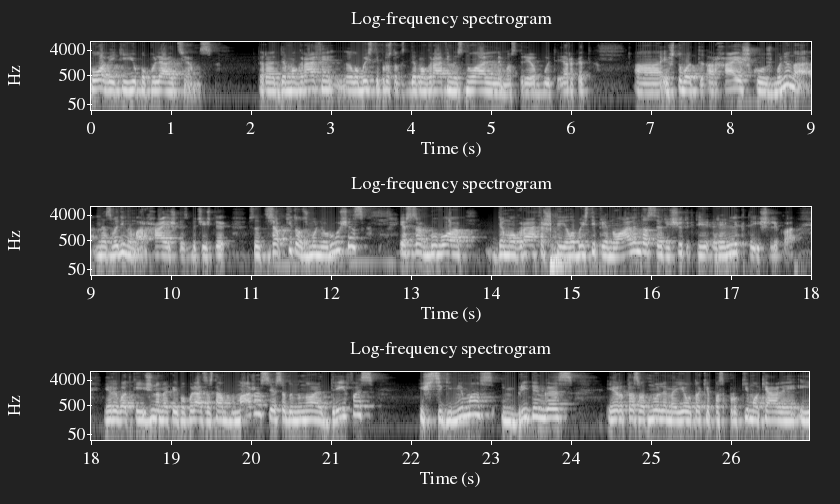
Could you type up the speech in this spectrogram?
poveikį jų populiacijoms. Tai yra demografi, labai stiprus toks demografinis nualinimas turėjo būti ir kad a, iš tų vat, arhaiškų žmonių, na, mes vadinam arhaiškais, bet čia iš tiesiog kitos žmonių rūšis, jos tiesiog buvo demografiškai labai stipriai nualintos ir iš jų tik tai reliktai išliko. Ir vat, kai žinome, kai populiacijos tampa mažas, jose dominuoja dreifas, išsigimimas, inbreedingas ir tas vat, nulėmė jau tokį pasprūkimo kelią į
